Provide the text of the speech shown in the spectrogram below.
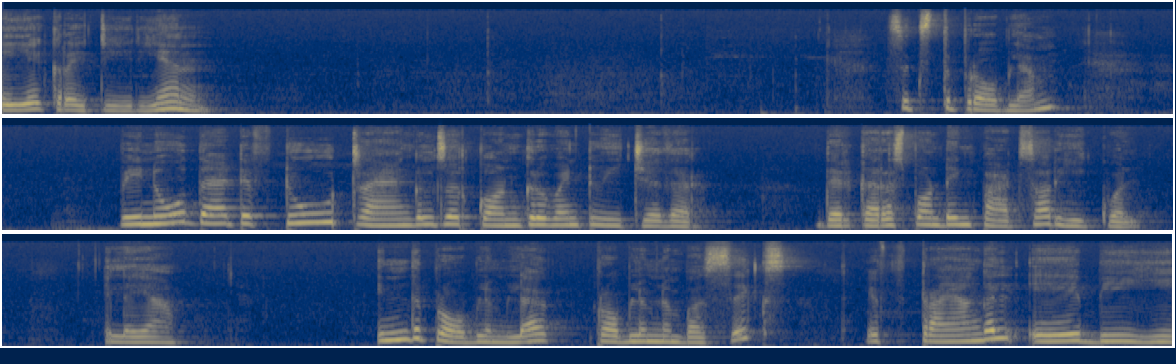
AA criterion sixth problem we know that if two triangles are congruent to each other their corresponding parts are equal இல்லையா இந்த ப்ராப்ளமில் problem number six if triangle ABE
